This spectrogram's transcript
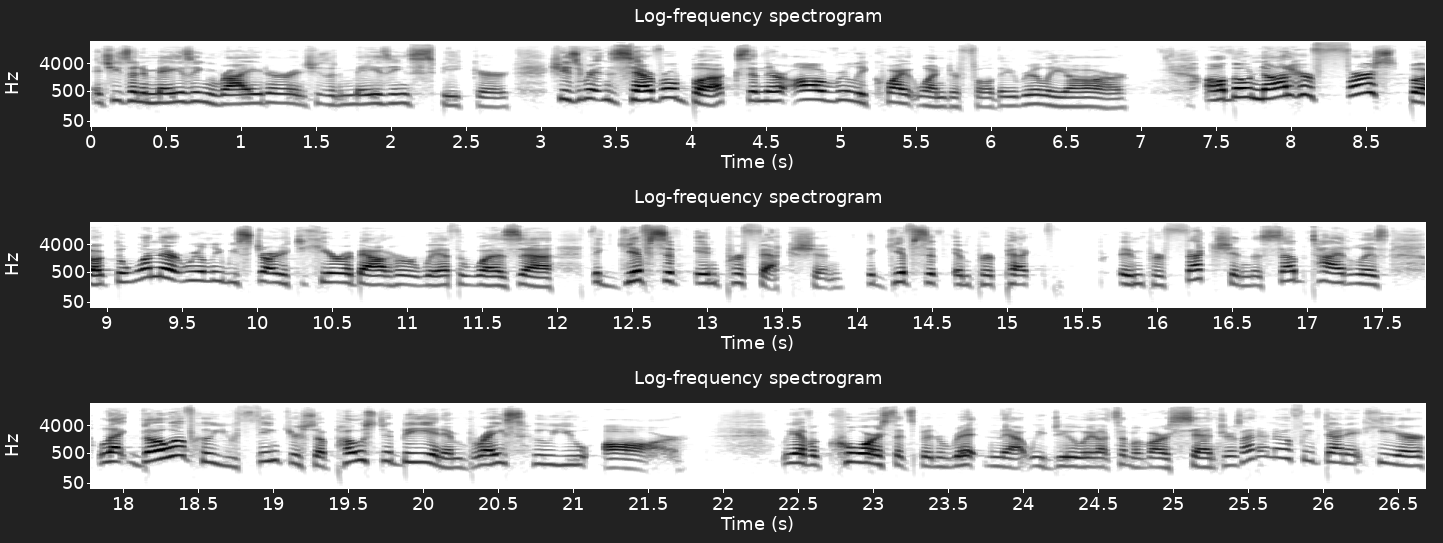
And she's an amazing writer and she's an amazing speaker. She's written several books, and they're all really quite wonderful. They really are. Although not her first book, the one that really we started to hear about her with was uh, The Gifts of Imperfection. The Gifts of Imperfection imperfection. The subtitle is Let Go of Who You Think You're Supposed to Be and Embrace Who You Are. We have a course that's been written that we do at some of our centers. I don't know if we've done it here.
